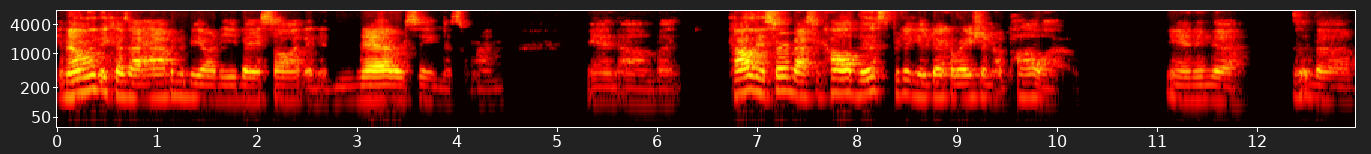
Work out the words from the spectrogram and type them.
and only because I happened to be on eBay, saw it, and had never seen this one. And um, but Colony Survey called this particular decoration Apollo, and in the the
